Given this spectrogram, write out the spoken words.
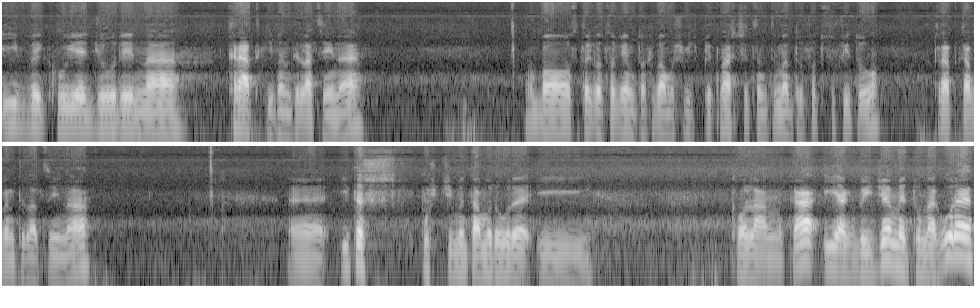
i wykuję dziury na kratki wentylacyjne bo z tego co wiem to chyba musi być 15 cm od sufitu kratka wentylacyjna i też wpuścimy tam rurę i kolanka i jak wyjdziemy tu na górę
